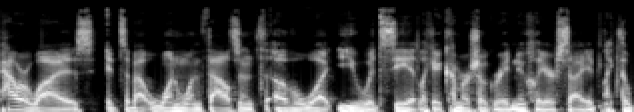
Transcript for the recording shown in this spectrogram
power wise, it's about one one thousandth of what you would see at like a commercial grade nuclear site, like the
